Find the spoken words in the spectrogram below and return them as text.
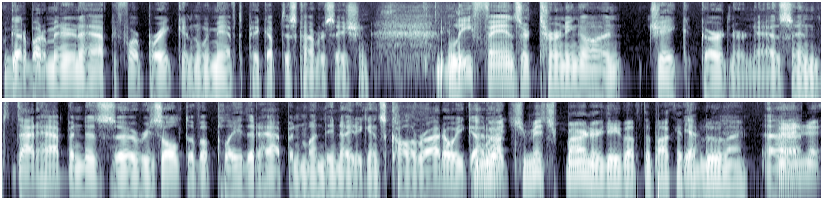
we got about a minute and a half before break, and we may have to pick up this conversation. Leaf fans are turning on Jake Gardiner, Naz, and that happened as a result of a play that happened Monday night against Colorado. He got up. Which Mitch Marner gave up the puck at Yeah. the blue line, Uh, and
